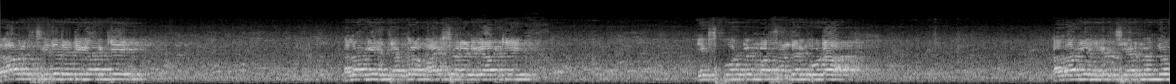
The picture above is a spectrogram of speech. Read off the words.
రావుల శ్రీధర్ రెడ్డి గారికి అలాగే జగ్గల మహేశ్వర రెడ్డి గారికి ఎక్స్ బోర్డ్ మెంబర్స్ అందరు కూడా అలాగే ఎక్స్ చైర్మన్లు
